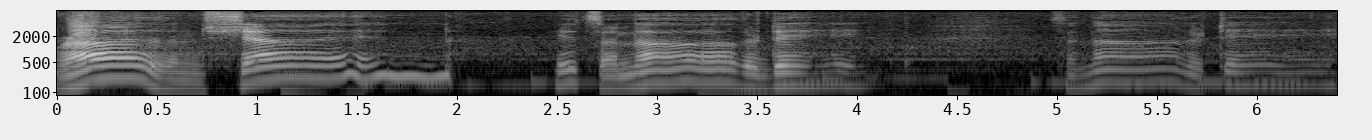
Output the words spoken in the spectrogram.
Rise and shine. It's another day. It's another day.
